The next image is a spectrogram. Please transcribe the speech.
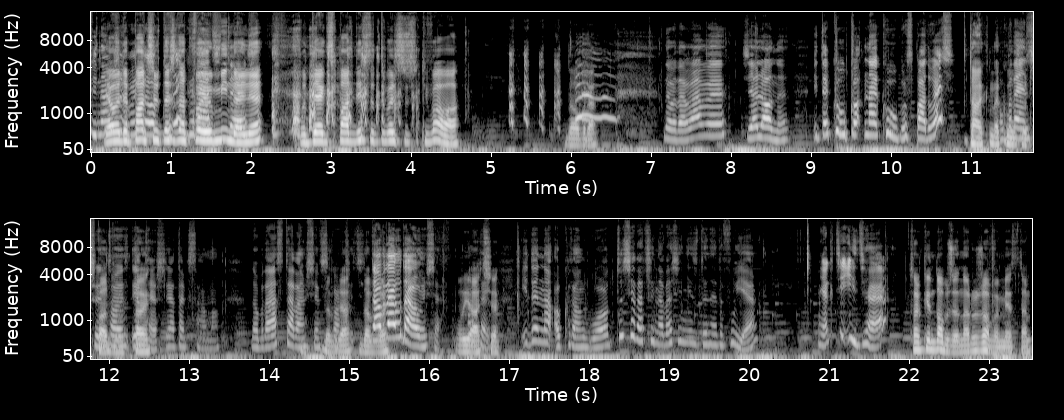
spinam, Ja będę żeby patrzył to też na wygrać twoją minę, też. nie? Bo ty jak spadniesz, to ty będziesz oszukiwała. Dobra. Dobra, mamy zielony. I te kółko, na kółku spadłeś? Tak, na kółko Obręczy, to spadłem. jest, ja Tak. też, ja tak samo. Dobra, staram się wskoczyć. Dobra, Dobra, dobra. udało mi się. Okej. cię. Idę na okrągło, tu się raczej na razie nie zdenerwuję. Jak ci idzie? Całkiem dobrze, na różowym jestem.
